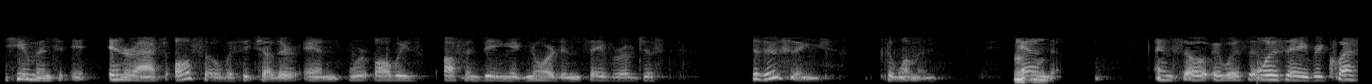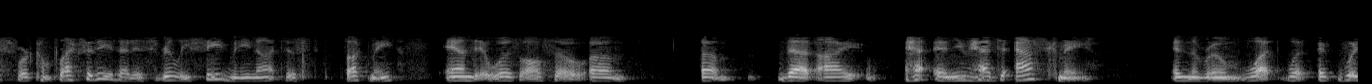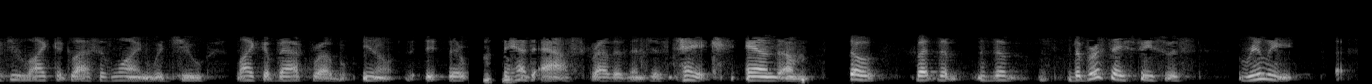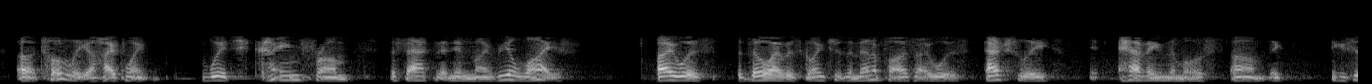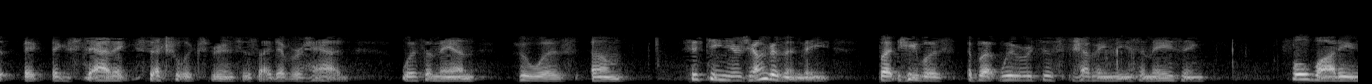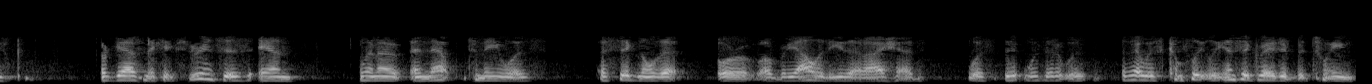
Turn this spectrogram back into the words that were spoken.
humans I- interact also with each other, and we're always often being ignored in favor of just seducing the woman. Mhm. And and so it was it was a request for complexity that is really feed me, not just fuck me. And it was also um, um, that I ha- and you had to ask me in the room what what would you like a glass of wine? Would you like a back rub? You know, they, they had to ask rather than just take. And um, so, but the the the Birthdaze piece was really uh, totally a high point, which came from the fact that in my real life, I was, though I was going through the menopause, I was actually having the most um, ex- ecstatic sexual experiences I'd ever had with a man who was um, 15 years younger than me, but he was, but we were just having these amazing full body orgasmic experiences and when I and that to me was a signal that or a reality that I had was it was that it was that was completely integrated between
